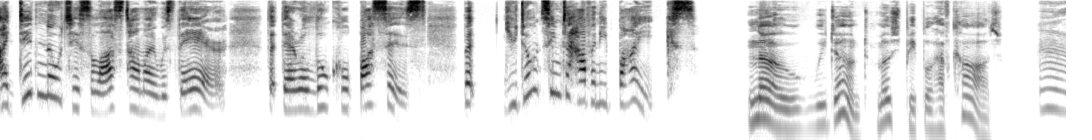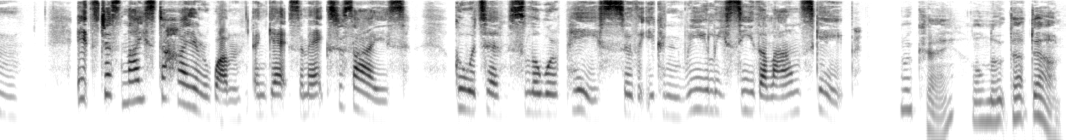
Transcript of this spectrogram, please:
I did notice last time I was there that there are local buses, but you don't seem to have any bikes. No, we don't. Most people have cars. It's just nice to hire one and get some exercise. Go at a slower pace so that you can really see the landscape. OK, I'll note that down.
